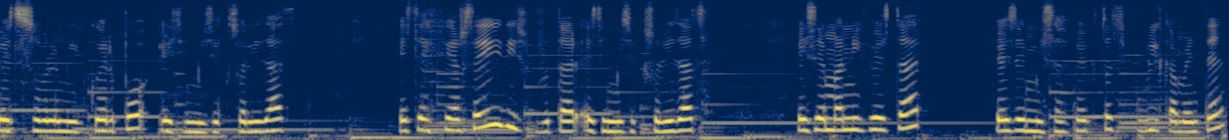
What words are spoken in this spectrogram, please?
este sobre mi cuerpo es mi sexualidad. Este ejercer y disfrutar es de mi sexualidad. Ese manifestar es de mis afectos públicamente.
